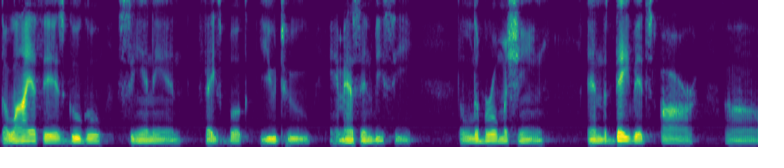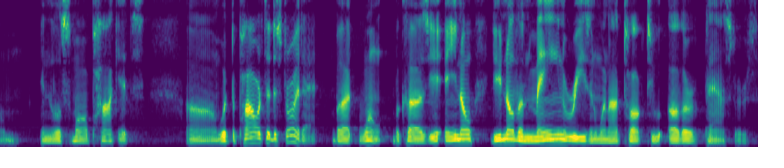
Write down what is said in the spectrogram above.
Goliath is Google, CNN, Facebook, YouTube, MSNBC, the liberal machine, and the Davids are um, in little small pockets um, with the power to destroy that, but won't because you, and you know. Do you know the main reason when I talk to other pastors?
